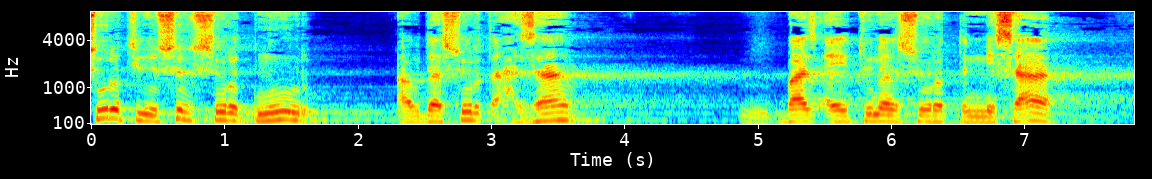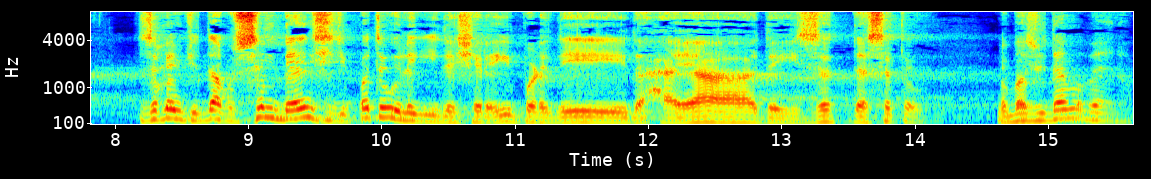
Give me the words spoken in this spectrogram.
سورت یوسف سورت نور او دا سورت احزاب بعض آیتونه سورت النساء زه ښیم چې دا خو سم بیان شي چې پته ولګي د شرعي پړدې د حیا د عزت د ستو نو بس دا مه بیانوه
